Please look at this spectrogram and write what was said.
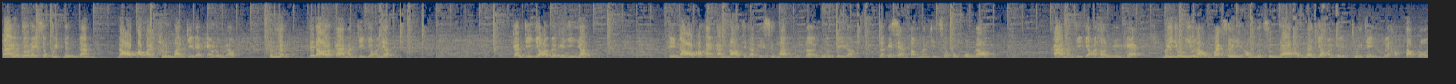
Ba yếu tố này sẽ quyết định rằng đó có phải thứ mà anh chị đang theo đuổi không? Thứ nhất, cái đó là cái mà anh chị giỏi nhất. Các anh chị giỏi về cái gì nhất? Thì nó có khả năng đó chính là cái sứ mệnh cuộc đời của anh chị đó, là cái sản phẩm anh chị sẽ phục vụ đó. Cái mà anh chị giỏi hơn người khác. Ví dụ như là ông bác sĩ, ông được sinh ra, ông đã giỏi về chữa trị, về học tập rồi,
